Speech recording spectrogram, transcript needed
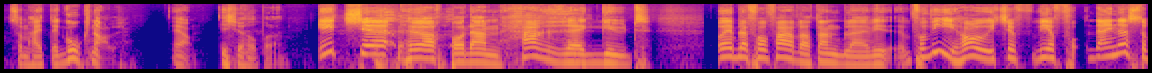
som heter God knall. Ja. Ikke hør på den. Ikke hør på den, herregud. Og jeg ble forferda at den ble For vi har jo ikke vi har, Det eneste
